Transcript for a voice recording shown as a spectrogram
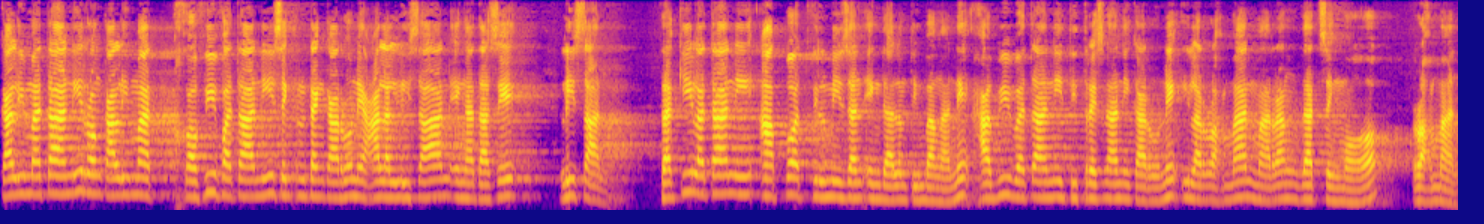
kalimatani rong kalimat khafifatani sing enteng karone alal lisan ing atase lisan. Takilatani apot fil mizan ing dalem timbangane habibatani ditresnani karone ilar rahman marang zat sing maha rahman.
